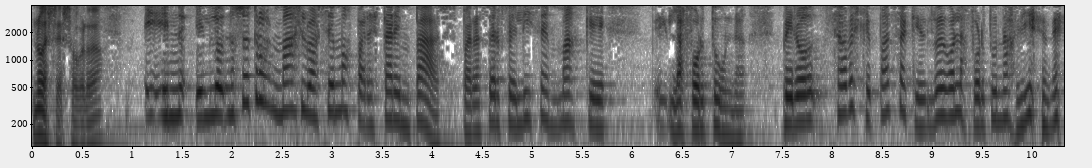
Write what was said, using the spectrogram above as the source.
No es eso, ¿verdad? nosotros más lo hacemos para estar en paz, para ser felices más que la fortuna. Pero ¿sabes qué pasa? Que luego las fortunas vienen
